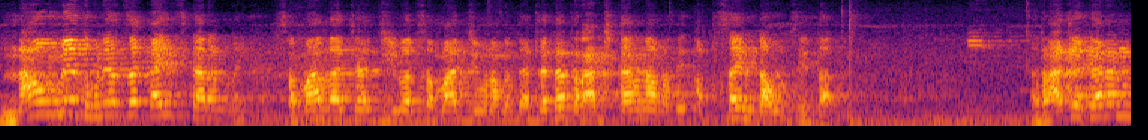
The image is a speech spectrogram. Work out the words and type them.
नाउमेद होण्याचं काहीच कारण नाही. समाजाच्या जीवन समाज जीवनामध्ये त्यातल्या त्यात राजकारणामध्ये अप्स अँड डाऊन्स येतात. राजकारण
